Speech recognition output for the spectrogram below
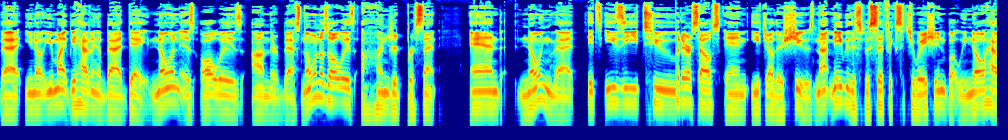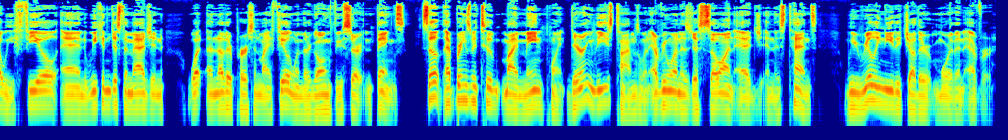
that, you know, you might be having a bad day. No one is always on their best. No one is always a hundred percent. And knowing that it's easy to put ourselves in each other's shoes, not maybe the specific situation, but we know how we feel and we can just imagine what another person might feel when they're going through certain things. So that brings me to my main point. During these times when everyone is just so on edge and is tense, we really need each other more than ever.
